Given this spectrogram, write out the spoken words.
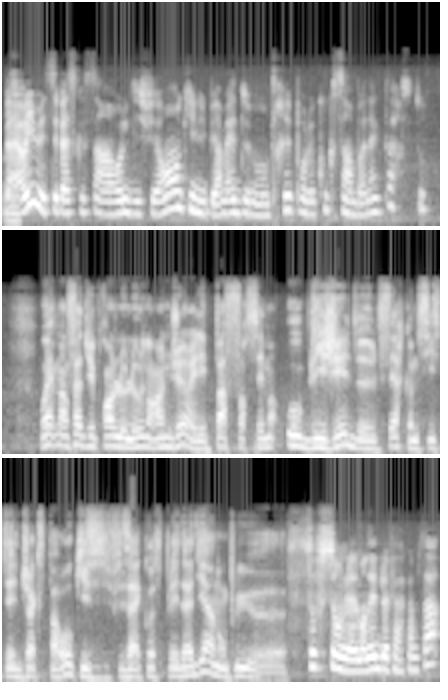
Bah oui, mais c'est parce que c'est un rôle différent qui lui permet de montrer pour le coup que c'est un bon acteur, c'est tout. Ouais, mais enfin, tu prends le Lone Ranger, il est pas forcément obligé de le faire comme si c'était Jack Sparrow qui faisait un cosplay d'Indien non plus. euh. Sauf si on lui a demandé de le faire comme ça.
